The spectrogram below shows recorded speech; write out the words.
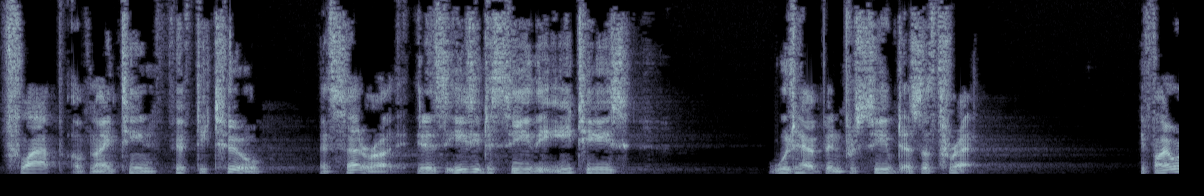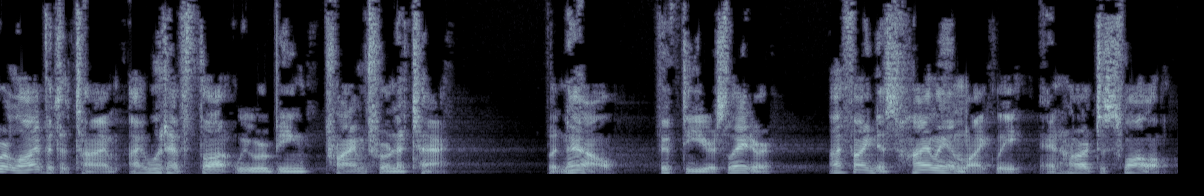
flap of 1952, etc., it is easy to see the ETs would have been perceived as a threat. If I were alive at the time, I would have thought we were being primed for an attack. But now, 50 years later, I find this highly unlikely and hard to swallow.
